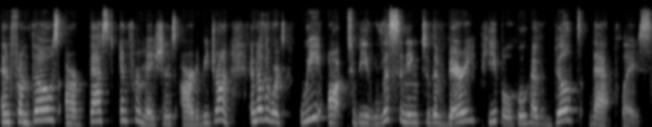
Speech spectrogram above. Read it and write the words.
and from those our best informations are to be drawn. In other words, we ought to be listening to the very people who have built that place.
